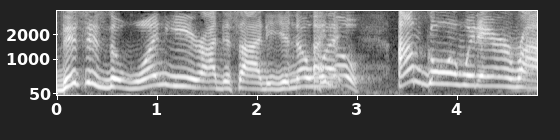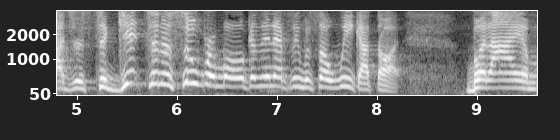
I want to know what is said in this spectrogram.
This is the one year I decided, you know I what? know. I'm going with Aaron Rodgers to get to the Super Bowl because NFC was so weak, I thought. But I am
